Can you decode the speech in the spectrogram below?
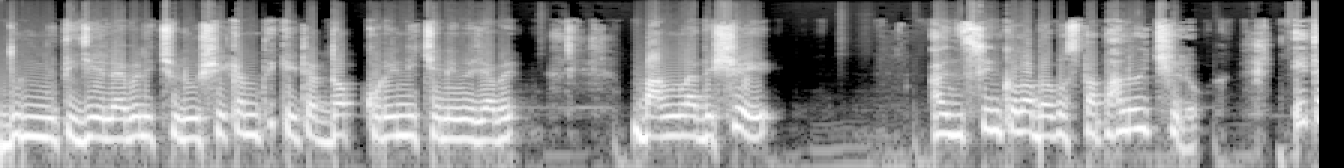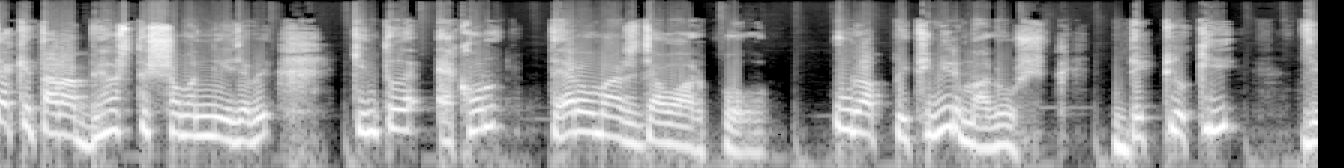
দুর্নীতি যে লেভেলে ছিল সেখান থেকে এটা দপ করে নিচে নেমে যাবে। বাংলাদেশে আইন শৃঙ্খলা ব্যবস্থা ভালোই ছিল। এটাকে তারা বৃহস্পতির সমান নিয়ে যাবে। কিন্তু এখন তেরো মাস যাওয়ার পর পুরা পৃথিবীর মানুষ দেখল কি যে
